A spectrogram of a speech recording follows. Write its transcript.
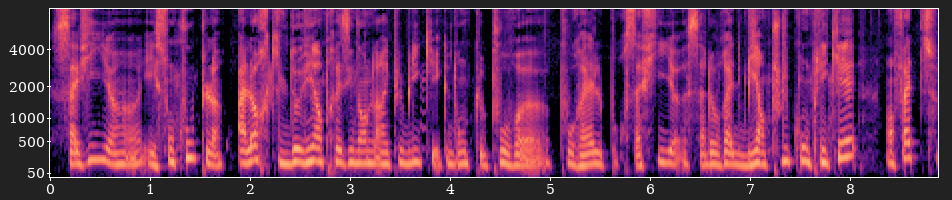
sa vie et son couple, alors qu'il devient président de la République et que donc pour, pour elle, pour sa fille, ça devrait être bien plus compliqué. En fait,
